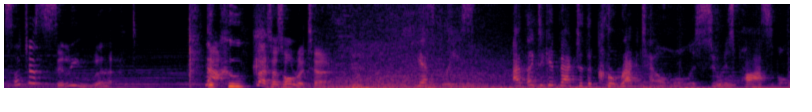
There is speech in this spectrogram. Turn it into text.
Such a silly word. The now, kook. Let us all return. Yes, please. I'd like to get back to the correct hellhole as soon as possible.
